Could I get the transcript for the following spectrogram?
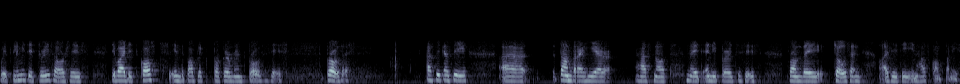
with limited resources divided costs in the public procurement processes process. As you can see, uh, Tampere here has not made any purchases from the chosen ICT in-house companies.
